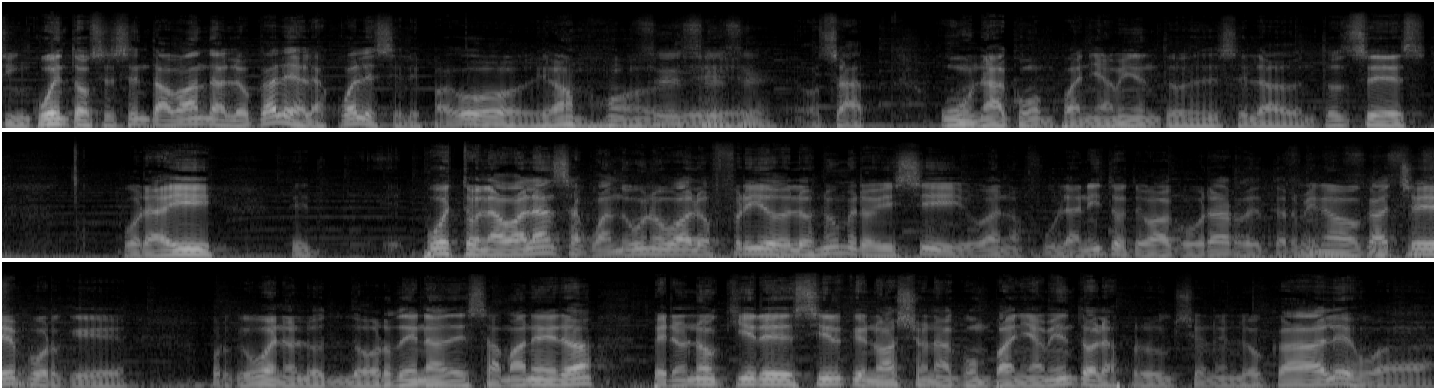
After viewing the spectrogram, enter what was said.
50 o 60 bandas locales a las cuales se les pagó, digamos. Eh, o sea, un acompañamiento desde ese lado. Entonces, por ahí, eh, puesto en la balanza, cuando uno va a los fríos de los números, y sí, bueno, fulanito te va a cobrar determinado caché porque porque bueno, lo, ordena de esa manera, pero no quiere decir que no haya un acompañamiento a las producciones locales o a,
